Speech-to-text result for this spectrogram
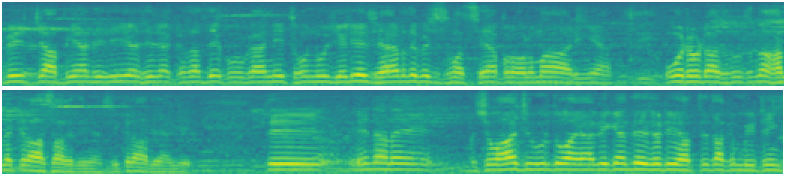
ਵੀ ਚਾਬੀਆਂ ਦੇ ਜੀ ਅਸੀਂ ਰੱਖ ਸਕਦੇ ਕੋਈ ਗੱਲ ਨਹੀਂ ਤੁਹਾਨੂੰ ਜਿਹੜੇ ਸ਼ਹਿਰ ਦੇ ਵਿੱਚ ਸਮੱਸਿਆ ਪ੍ਰੋਬਲਮਾਂ ਆ ਰਹੀਆਂ ਉਹ ਤੁਹਾਡਾ ਸੋਲੂਸ਼ਨ ਦਾ ਹੱਲ ਕਰਾ ਸਕਦੇ ਹਾਂ ਅਸੀਂ ਕਰਾ ਦੇਵਾਂਗੇ ਤੇ ਇਹਨਾਂ ਨੇ ਵਿਸ਼ਵਾਸ ਜ਼ਰੂਰ ਦਵਾਇਆ ਵੀ ਕਹਿੰਦੇ ਸਾਡੀ ਹਫ਼ਤੇ ਤੱਕ ਮੀਟਿੰਗ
